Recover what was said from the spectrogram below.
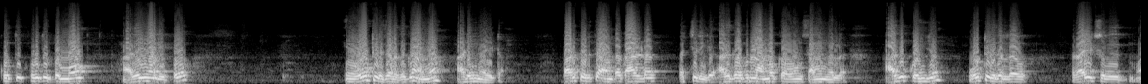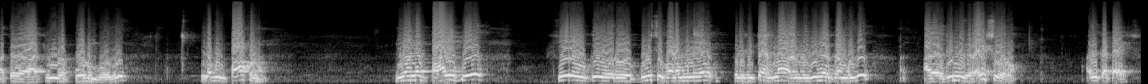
கொடுத்து கொடுத்துட்டோமோ அதே மாதிரி இப்போ ஓட்டு இருக்கிறதுக்கு நம்ம அடிமை ஆயிட்டோம் படத்தை எடுத்து அவன்கிட்ட காலில் வச்சிருங்க. அதுக்கப்புறம் நமக்கு அவங்க சம்மந்தம் இல்லை. அது கொஞ்சம் ஓட்டு இதில் ரைட்ஸ் மற்ற அக்கிரமில் போடும்போது இல்லை கொஞ்சம் பார்க்கணும். இன்னொன்று பாதிப்பு ஹீரோவுக்கு ஒரு பிடிச்ச படம்னே ஒரு ஹிட் ஆச்சுன்னா அந்த ரீமேக் ஆகும்போது அந்த ரீமேக் ரைட்ஸ் வரும். அது கட் ஆயிடுச்சு.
